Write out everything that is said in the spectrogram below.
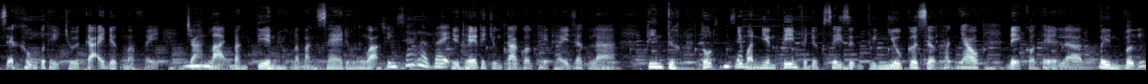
sẽ không có thể chối cãi được mà phải trả Ừ. lại bằng tiền hoặc là bằng xe đúng không ạ? chính xác là vậy Như thế thì chúng ta có thể thấy rằng là tin tưởng là tốt nhưng mà niềm tin phải được xây dựng từ nhiều cơ sở khác nhau để có thể là bền vững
